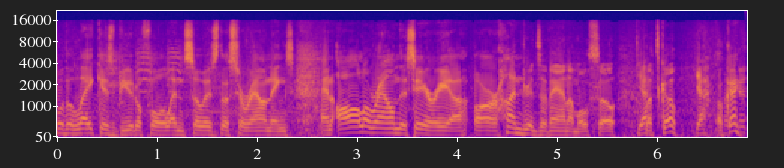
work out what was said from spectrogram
Well, the lake is beautiful, and so is the surroundings. And all around this area are hundreds of animals. So Yeah. let's go. Yeah, Okay.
